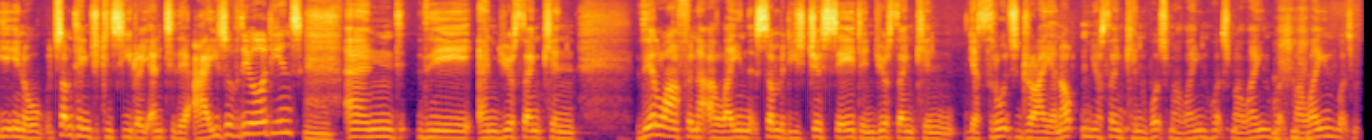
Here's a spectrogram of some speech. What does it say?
you know sometimes you can see right into the eyes of the audience hmm. and the and you're thinking they're laughing at a line that somebody's just said and you're thinking your throat's drying up and you're thinking what's my line what's my line what's my line what's my...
